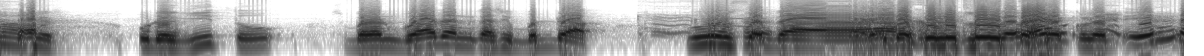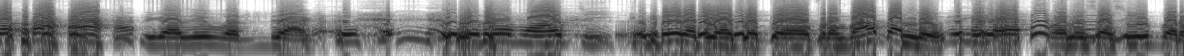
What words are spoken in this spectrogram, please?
Udah gitu, sebadan badan dikasih bedak. Uh, sedap. Udah kulit lu Udah kulit hitam dikasih bedak. Itu dia mochi. Itu udah diajak ke perempatan lu. Manusia silver.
